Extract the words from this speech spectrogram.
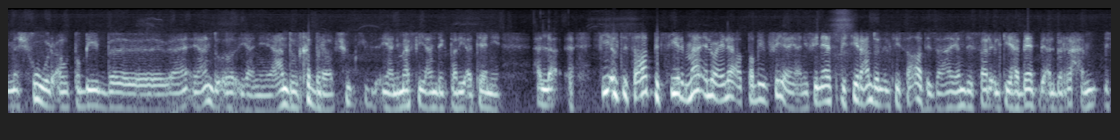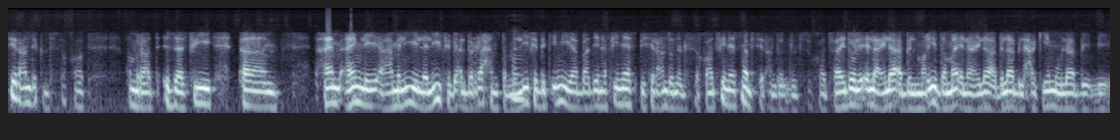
مشهور أو طبيب آه، عنده آه، يعني عنده الخبرة. شو يعني ما في عندك طريقة تانية. هلأ في التصاقات بتصير ما له علاقة الطبيب فيها. يعني في ناس بيصير عندهم التصاقات إذا عندي صار التهابات بقلب الرحم بصير عندك التصاقات أمراض إذا في عاملة عملية لليفة بقلب الرحم. طب ما. الليفة بتقيميها بعدين في ناس بيصير عندهم التصاقات في ناس ما بيصير عندهم التصاقات فهدول لها علاقة بالمريضه ما لها علاقة لا بالحكيم ولا ب- ب-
